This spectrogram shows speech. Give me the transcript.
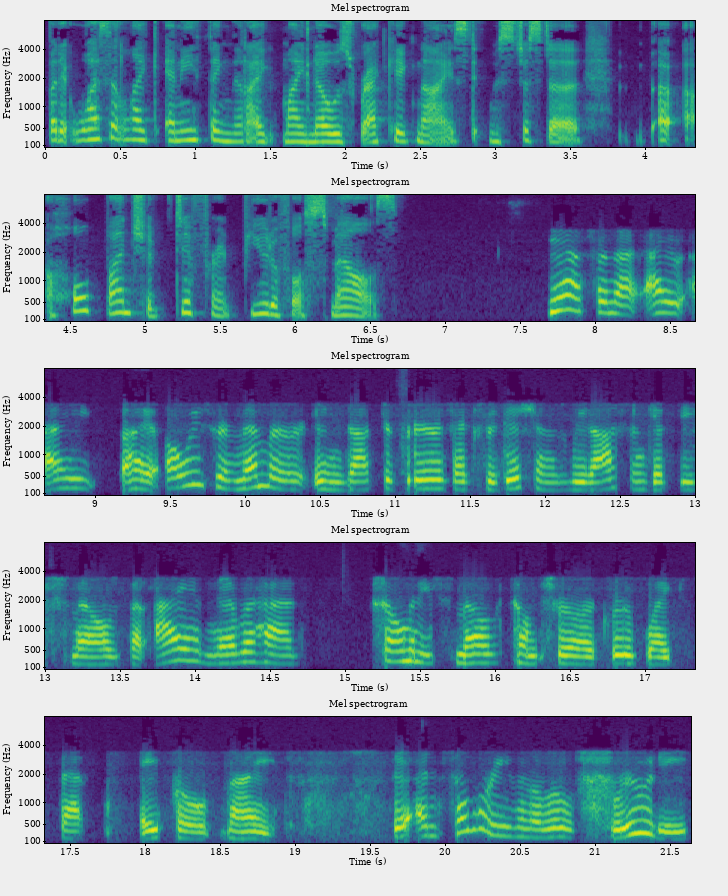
But it wasn't like anything that I, my nose recognized. It was just a, a, a whole bunch of different beautiful smells. Yes, and I, I I always remember in Dr. Greer's expeditions, we'd often get these smells, but I had never had so many smells come through our group like that April night. And some were even a little fruity,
